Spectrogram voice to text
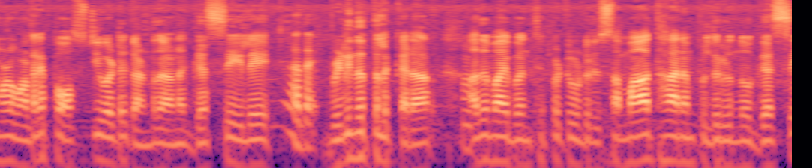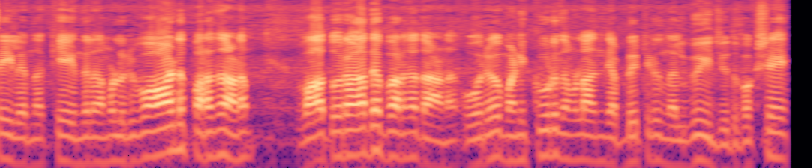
നമ്മൾ വളരെ പോസിറ്റീവായിട്ട് കണ്ടതാണ് ഗസയിലെ. വെടിനിർത്തൽ കരാർ. അതുമായി ബന്ധപ്പെട്ടുകൊണ്ട് ഒരു സമാധാനം പുലരുന്നു ഗസയിൽ എന്നൊക്കെ ഇന്നലെ നമ്മൾ ഒരുപാട് പറഞ്ഞതാണ്. വാതോരാതെ പറഞ്ഞതാണ്. ഓരോ മണിക്കൂറും നമ്മൾ അതിന്റെ അപ്ഡേറ്റുകൾ നൽകുകയും ചെയ്തു. പക്ഷേ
